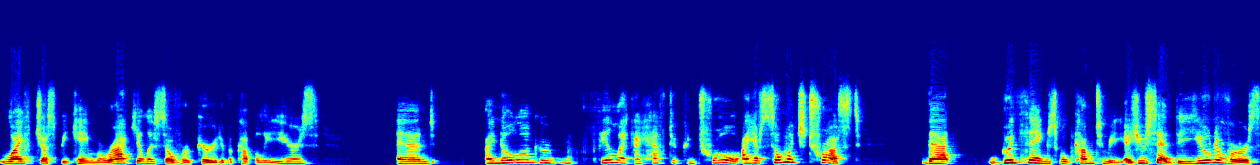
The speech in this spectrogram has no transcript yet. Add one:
Life just became miraculous over a period of a couple of years. And I no longer feel like I have to control. I have so much trust that good things will come to me. As you said, the universe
